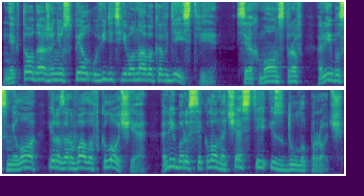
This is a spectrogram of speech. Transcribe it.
Никто даже не успел увидеть его навыка в действии. Всех монстров либо смело и разорвало в клочья, либо рассекло на части и сдуло прочь.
